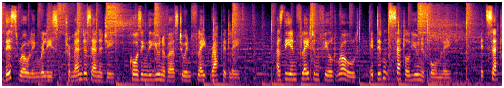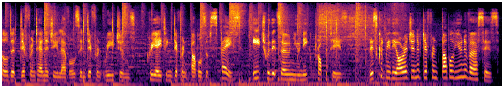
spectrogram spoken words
This rolling released tremendous energy, causing the universe to inflate rapidly. As the inflaton field rolled, it didn't settle uniformly. It settled at different energy levels in different regions, creating different bubbles of space, each with its own unique properties. This could be the origin of different bubble universes.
